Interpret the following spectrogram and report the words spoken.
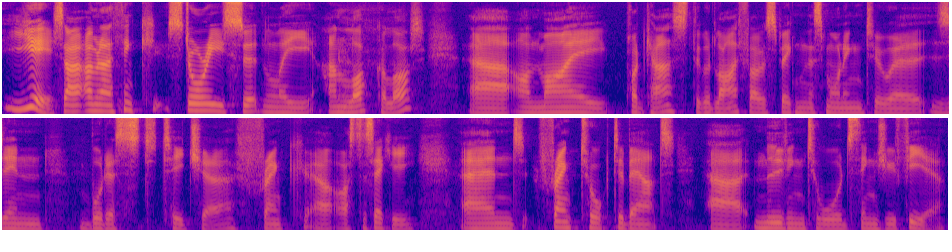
Yes, I, I mean, I think stories certainly unlock a lot. Uh, on my podcast, The Good Life, I was speaking this morning to a Zen Buddhist teacher, Frank uh, Ostaseski, and Frank talked about uh, moving towards things you fear.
